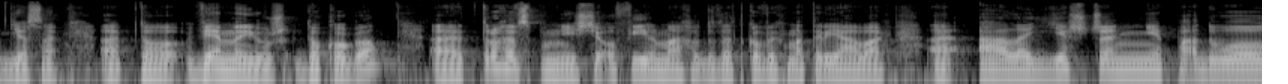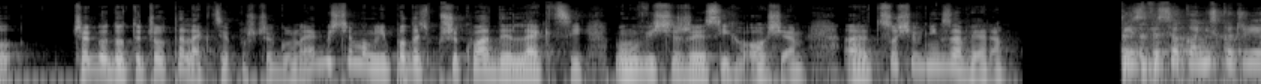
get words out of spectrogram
Jasne. E, to wiemy już do kogo. E, trochę wspomnieliście o filmach, o dodatkowych materiałach, e, ale jeszcze nie padło czego dotyczą te lekcje poszczególne. Jakbyście mogli podać przykłady lekcji, bo mówiście, że jest ich osiem. Co się w nich zawiera? Jest wysoko, nisko, czyli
